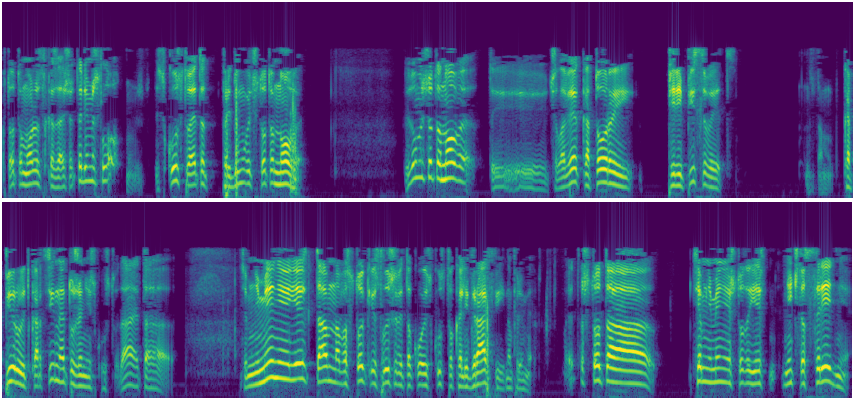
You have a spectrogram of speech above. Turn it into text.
Кто-то может сказать, что это ремесло. Искусство это придумывать что-то новое. Придумать что-то новое. Ты человек, который переписывает, там, копирует картины, это уже не искусство, да, это... Тем не менее, есть там на Востоке, слышали такое искусство каллиграфии, например. Это что-то, тем не менее, что-то есть, нечто среднее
